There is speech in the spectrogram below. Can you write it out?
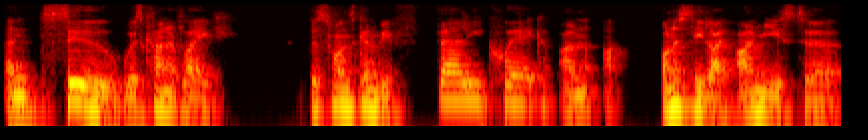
And Sue was kind of like, this one's going to be fairly quick. I'm honestly like, I'm used to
